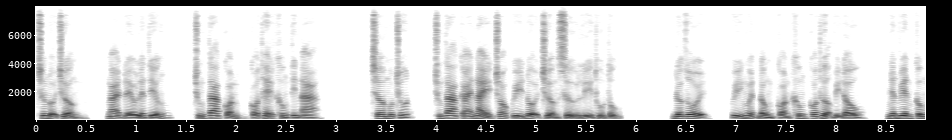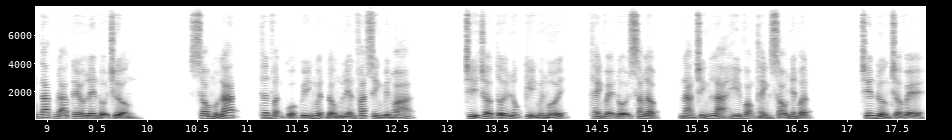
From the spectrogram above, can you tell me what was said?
trương đội trưởng, ngài đều lên tiếng, chúng ta còn có thể không tin a. Chờ một chút, chúng ta cái này cho quý đội trưởng xử lý thủ tục. Được rồi, quý nguyệt đồng còn không có thượng vị đâu, nhân viên công tác đã kêu lên đội trưởng. Sau một lát, thân phận của quý nguyệt đồng liền phát sinh biến hóa. Chỉ chờ tới lúc kỷ nguyên mới, thành vệ đội sáng lập, nàng chính là hy vọng thành sáu nhân vật. Trên đường trở về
